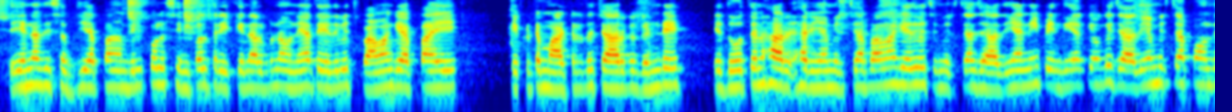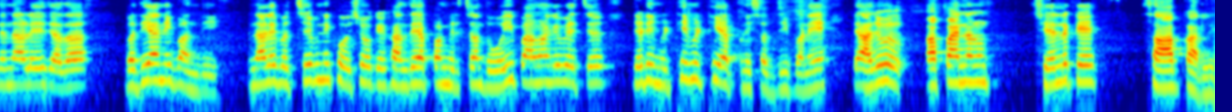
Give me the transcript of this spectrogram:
ਤੇ ਇਹਨਾਂ ਦੀ ਸਬਜ਼ੀ ਆਪਾਂ ਬਿਲਕੁਲ ਸਿੰਪਲ ਤਰੀਕੇ ਨਾਲ ਬਣਾਉਨੇ ਆ ਤੇ ਇਹਦੇ ਵਿੱਚ ਪਾਵਾਂਗੇ ਆਪਾਂ ਇਹ ਇੱਕ ਟਮਾਟਰ ਤੇ ਚਾਰ ਕੁ ਗੰਢੇ, ਇਹ ਦੋ ਤਿੰਨ ਹਰ, ਹਰੀਆਂ ਮਿਰਚਾਂ ਪਾਵਾਂਗੇ, ਇਹਦੇ ਵਿੱਚ ਮਿਰਚਾਂ ਜ਼ਿਆਦੀਆਂ ਨਹੀਂ ਪੈਂਦੀਆਂ ਕਿਉਂਕਿ ਜ਼ਿਆਦੀਆਂ ਮਿਰਚਾਂ ਪਾਉਣ ਦੇ ਨਾਲ ਇਹ ਜ਼ਿਆਦਾ ਵਧੀਆ ਨਹੀਂ ਬਣਦੀ। ਨਾਲੇ ਬੱਚੇ ਵੀ ਨਹੀਂ ਖੁਸ਼ ਹੋ ਕੇ ਖਾਂਦੇ, ਆਪਾਂ ਮਿਰਚਾਂ ਦੋ ਹੀ ਪਾਵਾਂਗੇ ਵਿੱਚ, ਜਿਹੜੀ ਮਿੱਠੀ ਮਿੱਠੀ ਆਪਣੀ ਸਬਜ਼ੀ ਬਣੇ ਤੇ ਆਜੋ ਆਪਾਂ ਇਹਨਾਂ ਨੂੰ ਛਿੱਲ ਕੇ ਸਾਫ਼ ਕਰ ਲਈ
